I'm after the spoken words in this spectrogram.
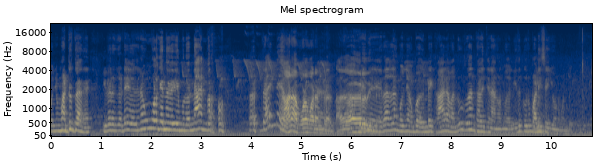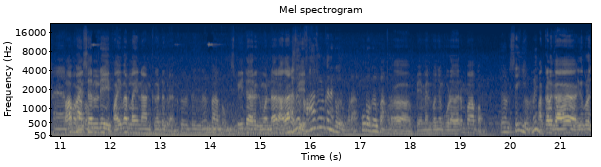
கொஞ்சம் மட்டும்தானே. இவர்கிட்ட உங்களுக்கு என்ன தெரியும் நான் ஆனா போட மாட்டேன்றார் அது வேறது அதெல்லாம் கொஞ்சம் இன்றைய காலம் வந்து இதுதான் கதைச்சு நாங்கள் முதல் இதுக்கு ஒரு வழி செய்யணும் வந்து பாப்போம் எஸ்எல்டி ஃபைபர் லைன் நான் கேட்டுக்கிறேன் கேட்டுக்கிறேன்னு பார்ப்போம் ஸ்பீடா இருக்குமென்றால் அதான் ஸ்பீட் கணக்கு வரும் கூட கூட கேட்பாங்களோ பேமெண்ட் கொஞ்சம் கூட வரும் ஒன்று செய்யணுமே மக்களுக்காக இது கூட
